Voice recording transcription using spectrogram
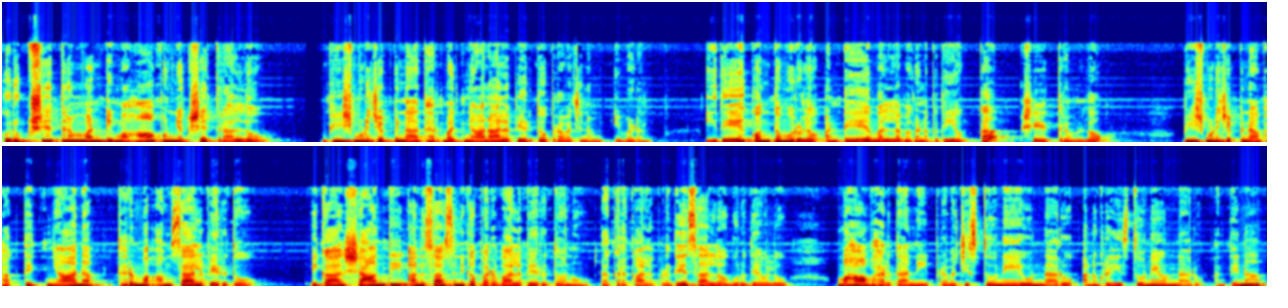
కురుక్షేత్రం వంటి మహాపుణ్యక్షేత్రాల్లో భీష్ముడు చెప్పిన ధర్మ జ్ఞానాల పేరుతో ప్రవచనం ఇవ్వడం. ఇదే కొంతమూరులో అంటే వల్లభ గణపతి యొక్క క్షేత్రంలో భీష్ముడు చెప్పిన భక్తి జ్ఞాన ధర్మ అంశాల పేరుతో ఇక శాంతి అనుశాసనిక పర్వాల పేరుతోనూ రకరకాల ప్రదేశాల్లో గురుదేవులు మహాభారతాన్ని ప్రవచిస్తూనే ఉన్నారు అనుగ్రహిస్తూనే ఉన్నారు. అంతేనా?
